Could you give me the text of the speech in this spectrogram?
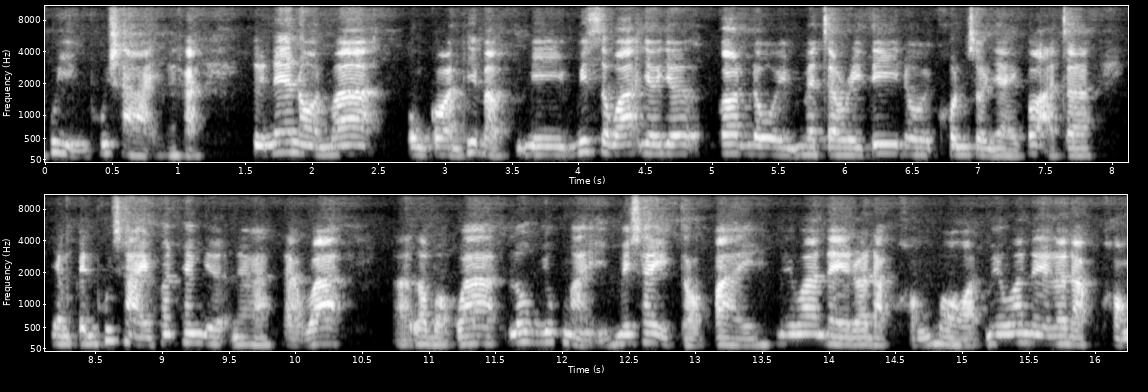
ผู้หญิงผู้ชายนะคะ คือแน่นอนว่าองค์กรที่แบบมีวิศวะเยอะๆ ก็โดย majority โดยคนส่วนใหญ่ก็อาจจะยังเป็นผู้ชายค่อนข้างเยอะนะคะ แต่ว่าเราบอกว่าโลกยุคใหม่ไม่ใช่อีกต่อไป ไม่ว่าในระดับของบอร์ด ไม่ว่าในระดับของ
